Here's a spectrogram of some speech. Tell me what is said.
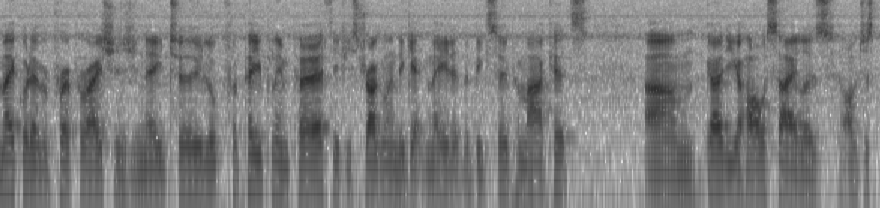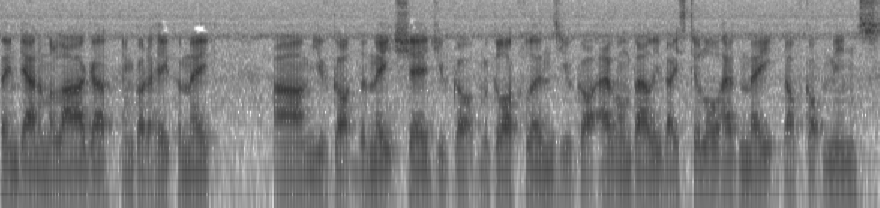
make whatever preparations you need to. Look for people in Perth if you're struggling to get meat at the big supermarkets. Um, go to your wholesalers. I've just been down to Malaga and got a heap of meat. Um, you've got the meat shed, you've got McLaughlin's, you've got Avon Valley. They still all have meat. They've got mince,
